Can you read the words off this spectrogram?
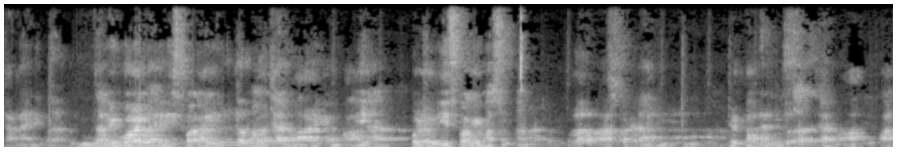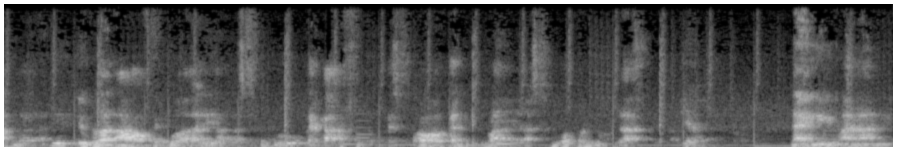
karena ini baru. Tapi boleh lah ini sebagai ini udah bulan Januari kan Pak. Iya, boleh ini sebagai masukan. Lah. bulan masukan. Karena ini bulan Januari paling nanti di bulan awal Februari atas itu mereka harus ya dua atau lima belas. Ya. nah ini gimana nih?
